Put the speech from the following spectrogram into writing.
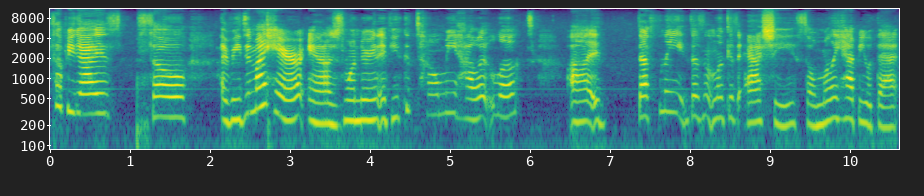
What's up you guys? So I redid my hair and I was just wondering if you could tell me how it looked. Uh, it definitely doesn't look as ashy so I'm really happy with that.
